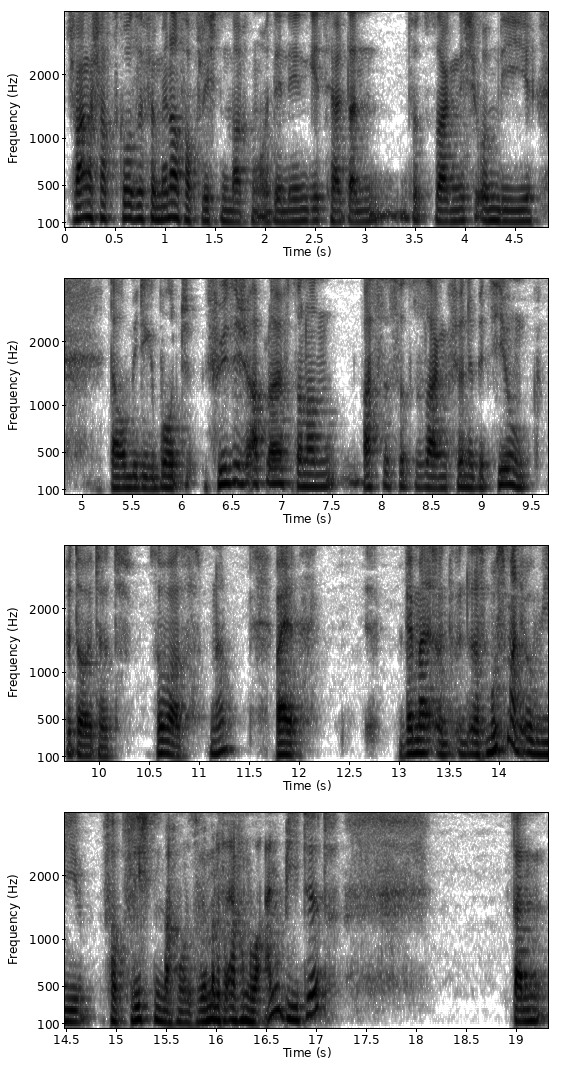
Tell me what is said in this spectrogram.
Schwangerschaftskurse für Männer verpflichtend machen und in denen geht's halt dann sozusagen nicht um die darum, wie die Geburt physisch abläuft, sondern was es sozusagen für eine Beziehung bedeutet. Sowas, ne? Weil, wenn man, und, und das muss man irgendwie verpflichtend machen oder so, wenn man das einfach nur anbietet, dann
